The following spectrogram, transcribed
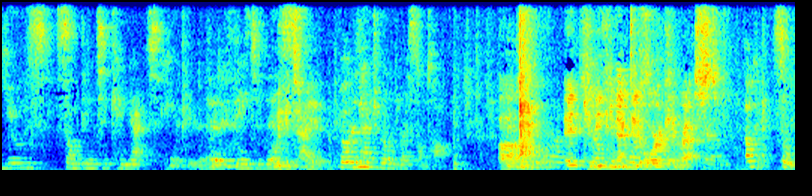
use something to connect the thing to this? Or we can tie it. Or does it have to be able to rest on top? Um, it can be connected or it can rest. Okay, so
